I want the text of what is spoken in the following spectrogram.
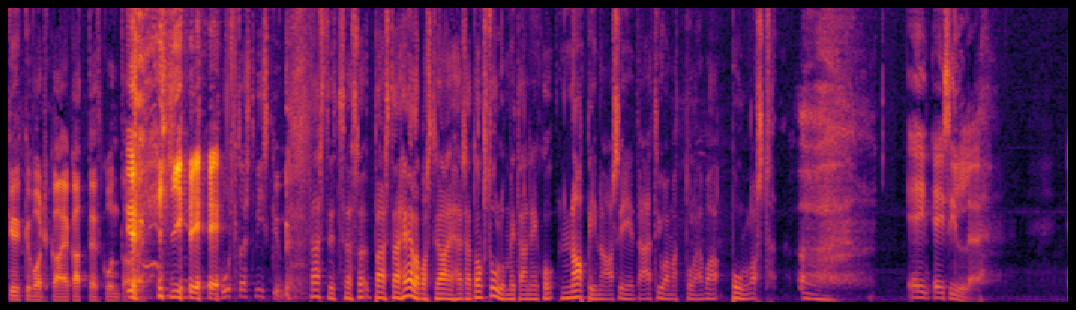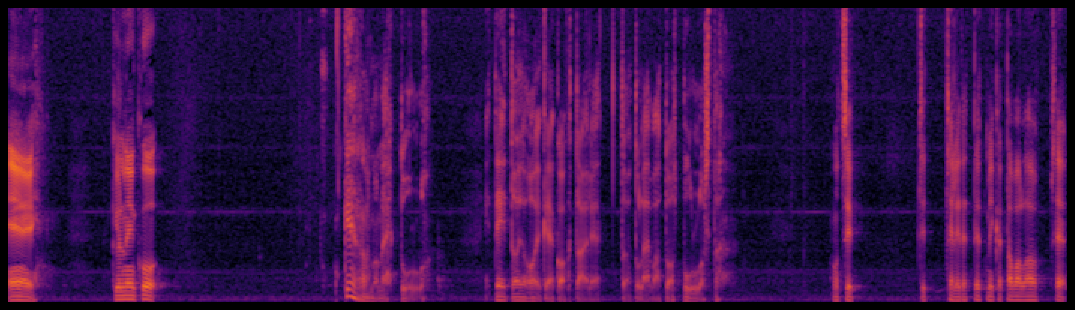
kyykkyvodkaa ja katteet kuntoon. Jee. 16.50. Tästä itse asiassa päästään helposti aiheeseen, että onko tullut mitään niinku napinaa siitä, että juomat tulee vaan pullosta? Ei, ei silleen. Ei. Kyllä niinku kerran on ehkä tullut. Et ei toi ole oikea koktaili, että toi tulee vaan tuolta pullosta. Mut sit, sit selitettiin, että mikä tavallaan se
